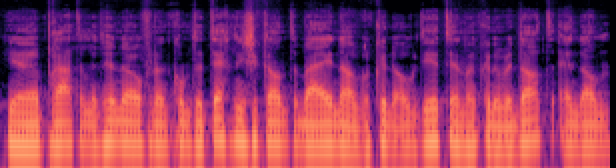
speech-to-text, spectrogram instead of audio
Je praat er met hun over. Dan komt de technische kant erbij. Nou, we kunnen ook dit en dan kunnen we dat. En dan,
